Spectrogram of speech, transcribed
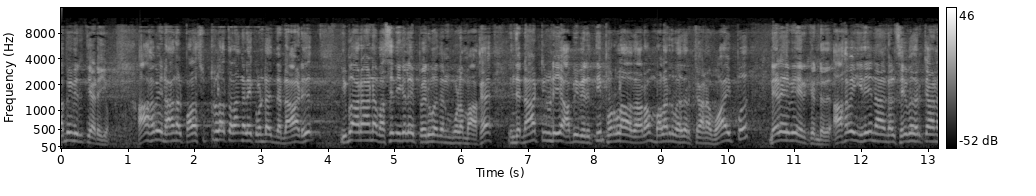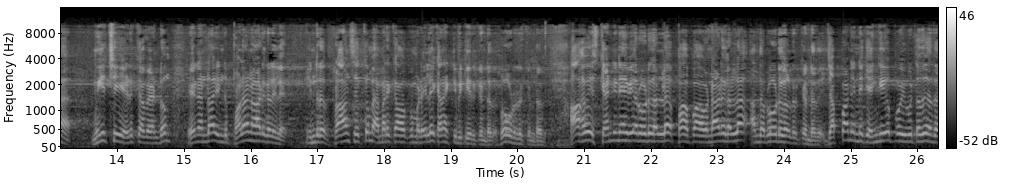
அபிவிருத்தி அடையும். ஆகவே நாங்கள் பல சுற்றுலா தலங்களை கொண்ட இந்த நாடு இவ்வாறான வசதிகளை பெறுவதன் மூலமாக இந்த நாட்டினுடைய அபிவிருத்தி பொருளாதாரம் வளருவதற்கான வாய்ப்பு நிறையவே இருக்கின்றது. ஆகவே இதை நாங்கள் செய்வதற்கான முயற்சியை எடுக்க வேண்டும். ஏனென்றால் இன்று பல நாடுகளிலே இன்று பிரான்சுக்கும் அமெரிக்காவுக்கும் இடையிலே கனெக்டிவிட்டி இருக்கின்றது ரோடு இருக்கின்றது. ஆகவே ஸ்கண்டினேவியா ரோடுகளில் நாடுகளில் அந்த ரோடுகள் இருக்கின்றது. ஜப்பான் இன்னைக்கு எங்கேயோ போய்விட்டது அந்த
